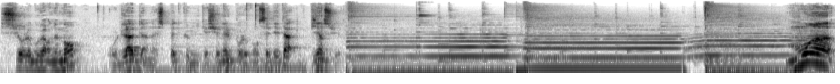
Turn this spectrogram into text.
sur le gouvernement, au-delà d'un aspect communicationnel pour le Conseil d'État, bien sûr. Moins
